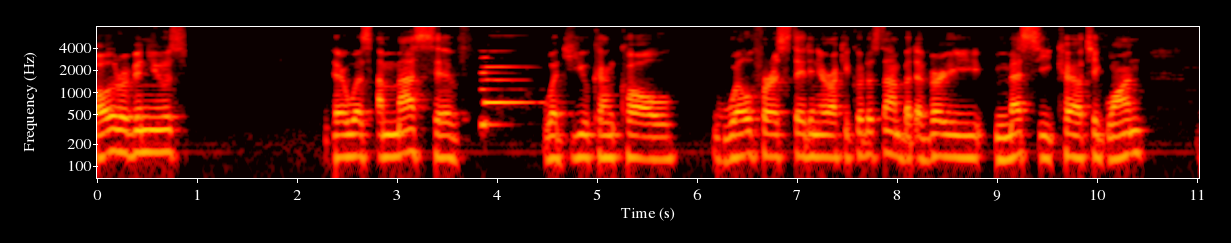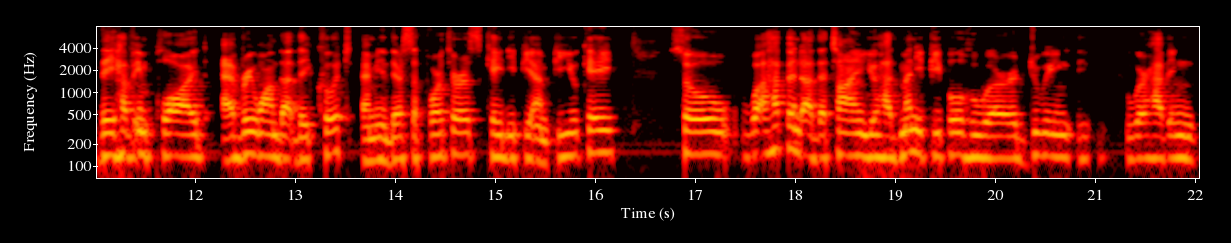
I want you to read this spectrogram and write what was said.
oil revenues there was a massive, what you can call welfare state in Iraqi Kurdistan, but a very messy, chaotic one. They have employed everyone that they could. I mean, their supporters, KDP and PUK. So what happened at the time? You had many people who were doing, who were having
